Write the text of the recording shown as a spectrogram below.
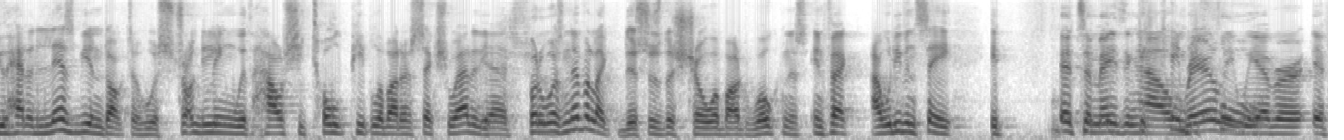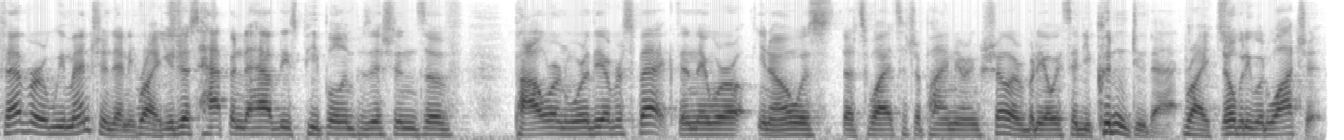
You had a lesbian doctor who was struggling with how she told people about her sexuality. Yeah, but it was never like, this is the show about wokeness. In fact, I would even say it. It's amazing it- it how rarely before. we ever, if ever, we mentioned anything. Right. You just happen to have these people in positions of power and worthy of respect, and they were, you know, it was that's why it's such a pioneering show. Everybody always said you couldn't do that. Right. Nobody would watch it.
